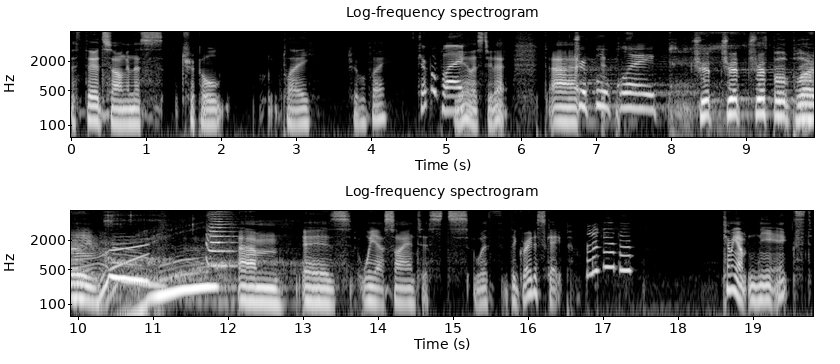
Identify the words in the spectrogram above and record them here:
the third song in this triple play, triple play. Triple play. Yeah, let's do that. Uh, Triple play. Trip, trip, triple play. Um, is We Are Scientists with The Great Escape. Coming up next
